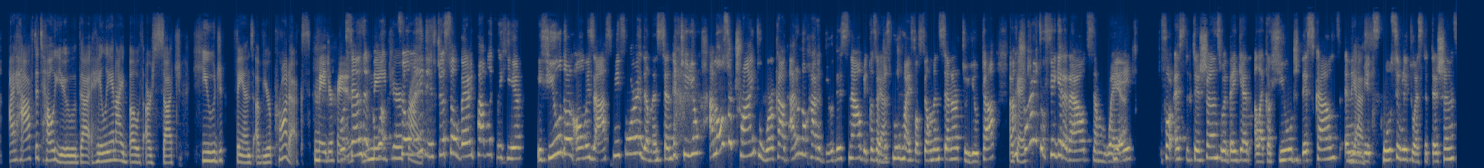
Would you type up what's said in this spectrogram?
I have to tell you that Haley and I both are such huge fans of your products. Major fan. We'll send it. Major well, so, front. ladies, just so very publicly here, if you don't always ask me for it and then send it to you, I'm also trying to work out. I don't know how to do this now because Yeah. I just moved my fulfillment center to Utah. Okay. I'm trying to figure it out some way for estheticians where they get like a huge discount and it will be exclusively to estheticians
